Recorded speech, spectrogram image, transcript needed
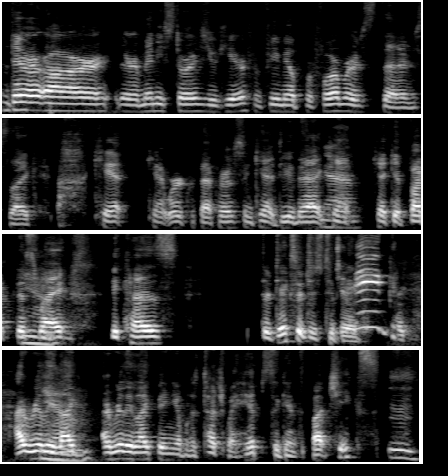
there are there are many stories you hear from female performers that are just like, "Ah, can't can't work with that person, can't do that, Yeah. can't can't get fucked this Yeah. way because their dicks are just too, Too big. big. Like, I really like I really like being able to touch my hips against butt cheeks. Mm.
